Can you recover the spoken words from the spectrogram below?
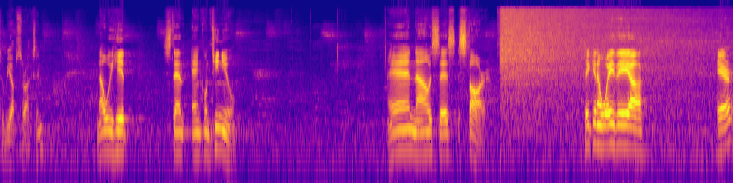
to be obstructing. Now we hit stand and continue. And now it says star. Taking away the uh, air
